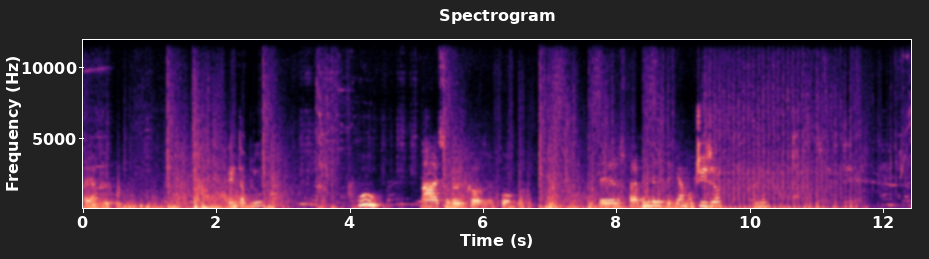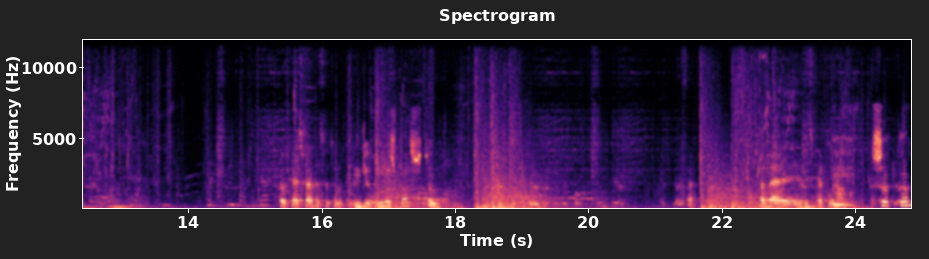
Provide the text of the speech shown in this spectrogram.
Eh. 30 blu. Uh! Ah, è solo il coso, il pompa. Se lo sparabende lo prendiamo. Ucciso. Uno. Ok, aspetta, adesso te lo tiro. Tu lo spasso. Oh. Perfetto. Vabbè, ne spreco un altro.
